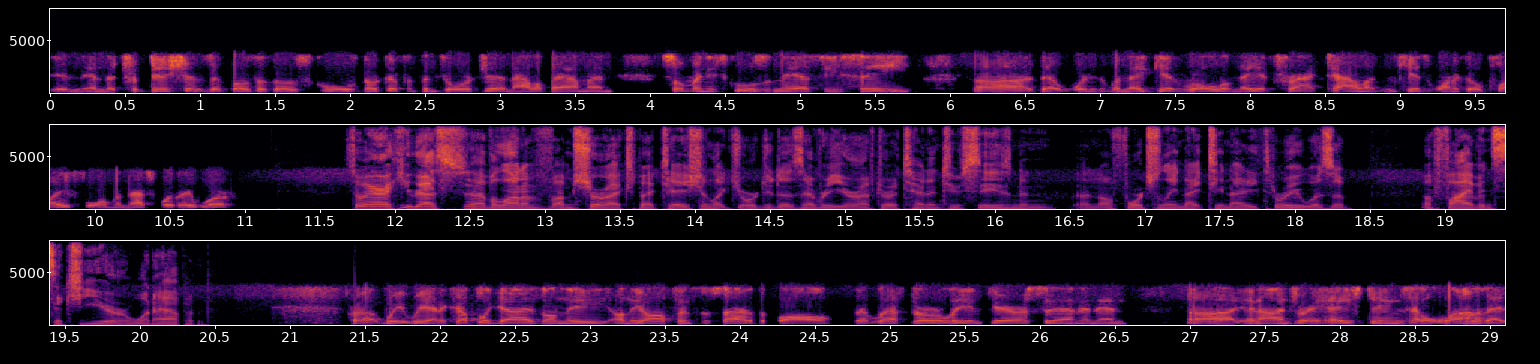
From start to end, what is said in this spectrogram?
in, in the traditions at both of those schools, no different than Georgia and Alabama and so many schools in the SEC. Uh, that when when they get rolling, they attract talent, and kids want to go play for them, and that's where they were. So, Eric, you guys have a lot of, I'm sure, expectation, like Georgia does every year after a 10 and 2 season. And, and unfortunately, 1993 was a, a 5 and 6 year. What happened? Well, we, we had a couple of guys on the on the offensive side of the ball that left early in Garrison, and then uh, and Andre Hastings had a lot of that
